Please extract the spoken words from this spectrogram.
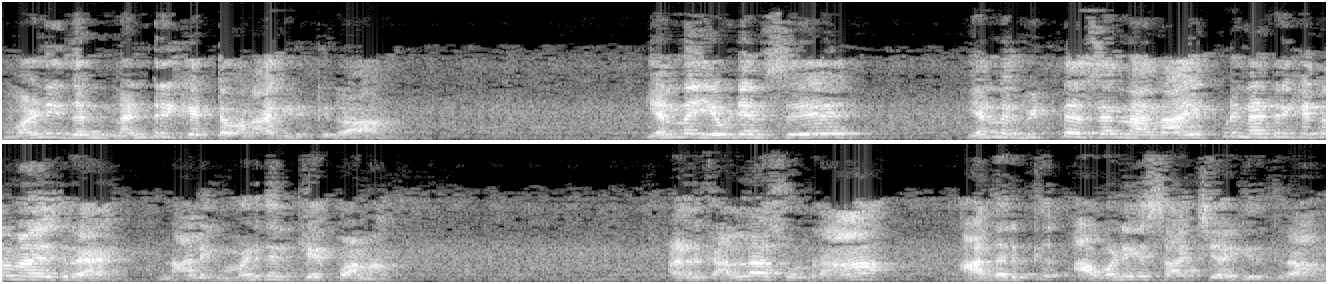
மனிதன் நன்றி கெட்டவனாக இருக்கிறான். என்ன எவிடன்ஸ் என்ன விட்னஸ் என்ன? நான் எப்படி நன்றி கெட்டவனாக இருக்கிறேன். நாளைக்கு மனிதன் கேட்பானா? அதற்கு அல்லாஹ் சொல்றான் அதற்கு அவனே சாட்சியாக இருக்கிறான்.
